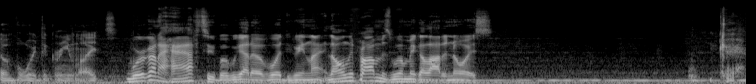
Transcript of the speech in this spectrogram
avoid the green lights? We're gonna have to, but we gotta avoid the green light. The only problem is we'll make a lot of noise. Okay.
